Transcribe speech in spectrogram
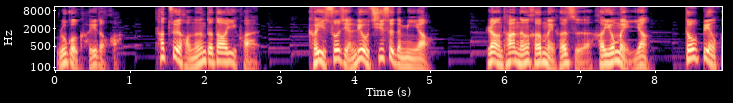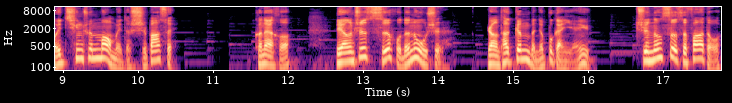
如果可以的话，他最好能得到一款可以缩减六七岁的秘药，让他能和美和子和由美一样，都变回青春貌美的十八岁。可奈何，两只雌虎的怒视让他根本就不敢言语，只能瑟瑟发抖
